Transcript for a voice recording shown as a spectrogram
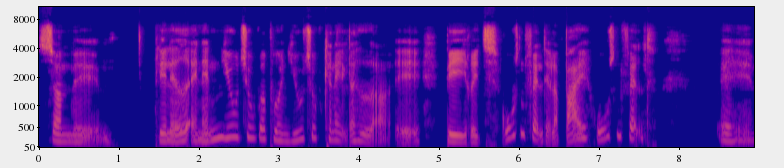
som øh, bliver lavet af en anden YouTuber på en YouTube-kanal, der hedder øh, Berit Rosenfeldt, eller By Rosenfeldt. Øh,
